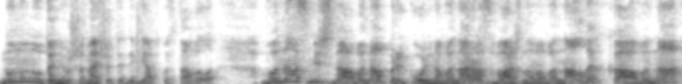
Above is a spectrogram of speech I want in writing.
Ну ну ну, Танюша, нащо ти дев'ятку ставила? Вона смішна, вона прикольна, вона розважлива, вона легка, вона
